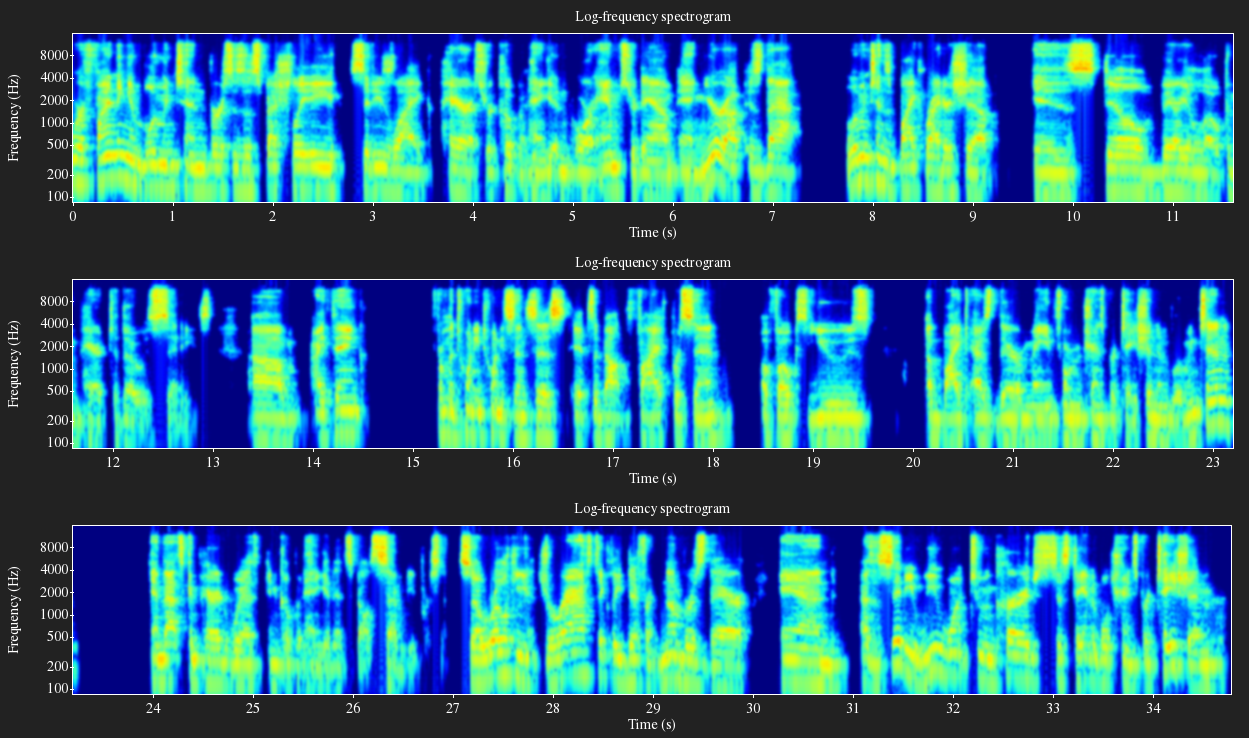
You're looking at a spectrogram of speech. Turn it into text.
we're finding in Bloomington versus especially cities like Paris or Copenhagen or Amsterdam in Europe is that Bloomington's bike ridership is still very low compared to those cities. Um, I think from the 2020 census, it's about 5% of folks use a bike as their main form of transportation in Bloomington. And that's compared with in Copenhagen, it's about 70%. So we're looking at drastically different numbers there. And as a city, we want to encourage sustainable transportation.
